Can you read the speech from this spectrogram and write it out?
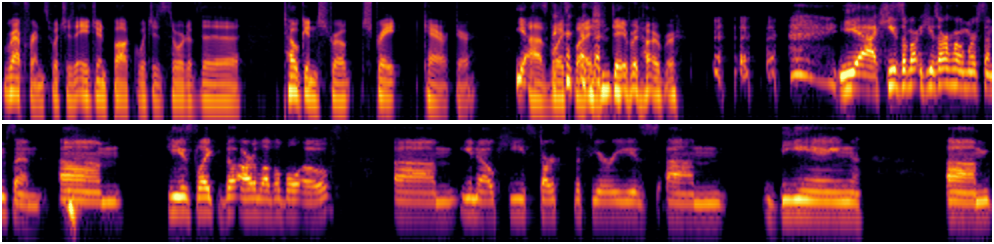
referenced, which is Agent Buck, which is sort of the token stroke straight character, Yes. uh, voiced by David Harbour. yeah, he's a, he's our Homer Simpson. Um, he's like the our lovable oaf. Um, you know, he starts the series um, being um,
